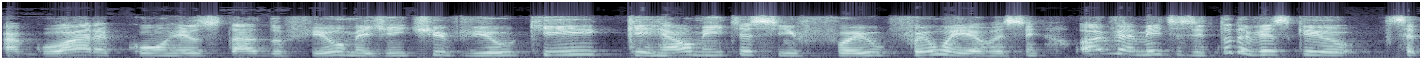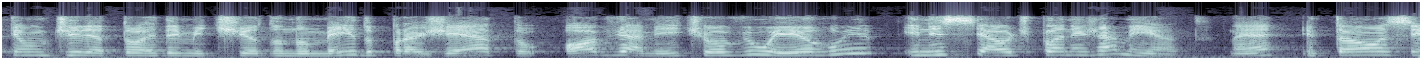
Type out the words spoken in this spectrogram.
agora com o resultado do filme, a gente viu que, que realmente, assim, foi, foi um erro. Assim, obviamente, assim, toda vez que você tem um diretor demitido no meio do projeto, obviamente houve um erro inicial de planejamento, né? Então, assim,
